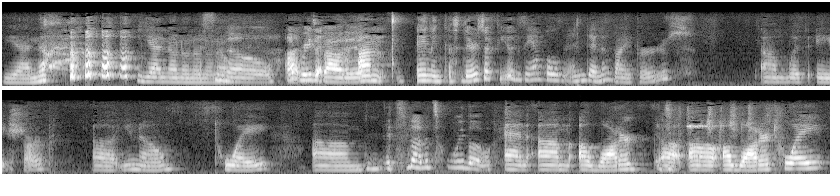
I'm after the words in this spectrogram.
Yeah, no. yeah, no, no, no, no, no. No, I'll Uh, read about it. Um, and there's a few examples in Den of Vipers, um, with a sharp, uh, you know, toy, um, it's not a toy though. and um, a water, uh, a, a water toy.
